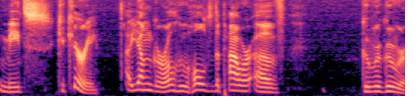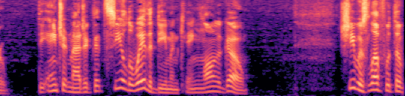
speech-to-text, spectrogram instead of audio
meets Kikuri, a young girl who holds the power of Guru Guru, the ancient magic that sealed away the Demon King long ago. She was left with the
